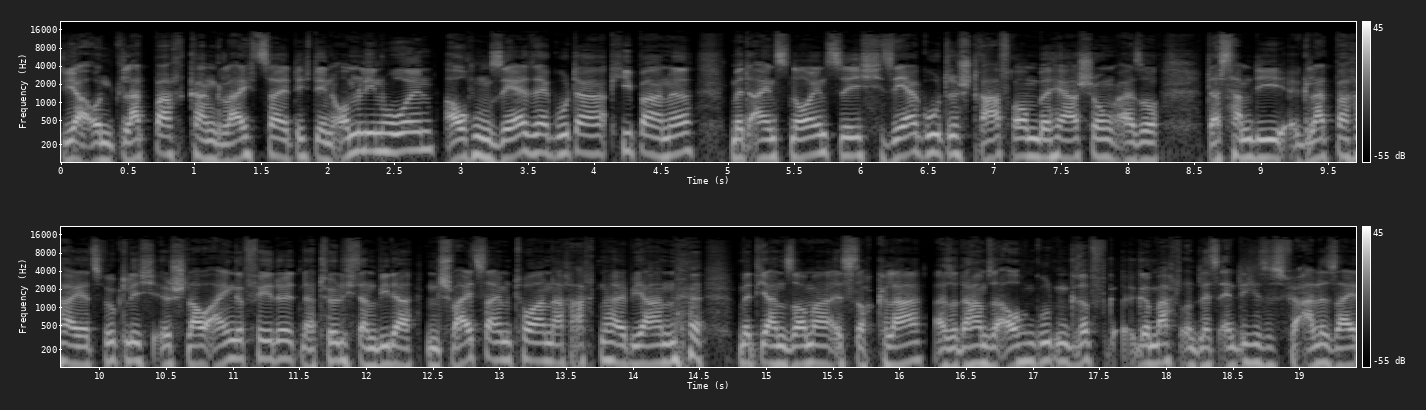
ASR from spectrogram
Ja, und Gladbach kann gleichzeitig den Omlin holen. Auch ein sehr, sehr guter Keeper, ne? Mit 1,90, sehr gute Strafraumbeherrschung. Also das haben die Gladbacher jetzt wirklich äh, schlau eingefädelt. Natürlich dann wieder ein Schweizer im Tor nach achteinhalb Jahren mit Jan Sommer, ist doch klar. Also da haben sie auch einen guten Griff gemacht und letztendlich ist es für alle Seiten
